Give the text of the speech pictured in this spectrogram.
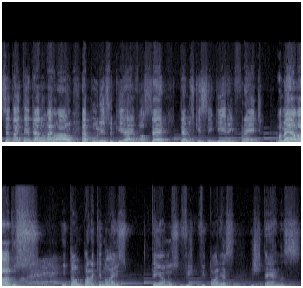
Você está entendendo, meu irmão? É por isso que eu e você temos que seguir em frente. Amém, amados? Amém. Então, para que nós tenhamos vitórias externas,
